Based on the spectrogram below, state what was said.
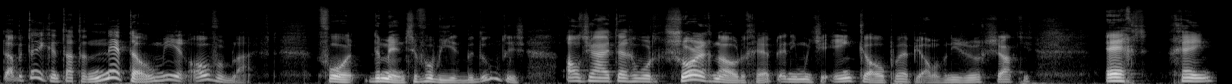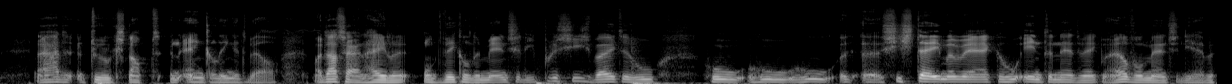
Dat betekent dat er netto meer overblijft voor de mensen voor wie het bedoeld is. Als jij tegenwoordig zorg nodig hebt en die moet je inkopen, heb je allemaal van die rugzakjes. Echt geen. Nou ja, natuurlijk snapt een enkeling het wel. Maar dat zijn hele ontwikkelde mensen die precies weten hoe, hoe, hoe, hoe eh, eh, systemen werken, hoe internet werkt. Maar heel veel mensen die hebben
